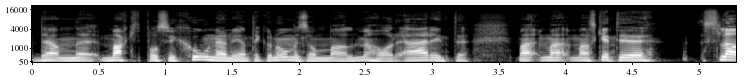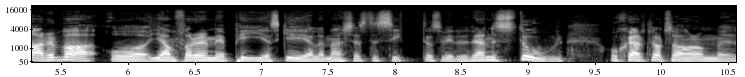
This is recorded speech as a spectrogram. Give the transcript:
den maktpositionen rent ekonomiskt som Malmö har är inte, man, man, man ska inte slarva och jämföra det med PSG eller Manchester City och så vidare. Den är stor och självklart så har de eh,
